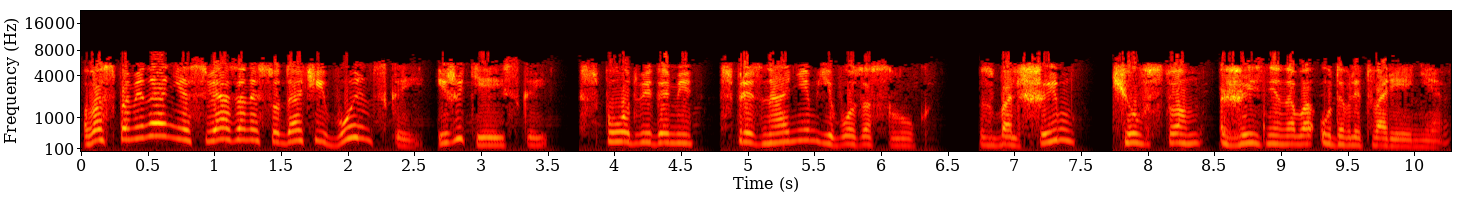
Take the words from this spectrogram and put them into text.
Воспоминания связаны с удачей воинской и житейской, с подвигами, с признанием его заслуг, с большим чувством жизненного удовлетворения.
